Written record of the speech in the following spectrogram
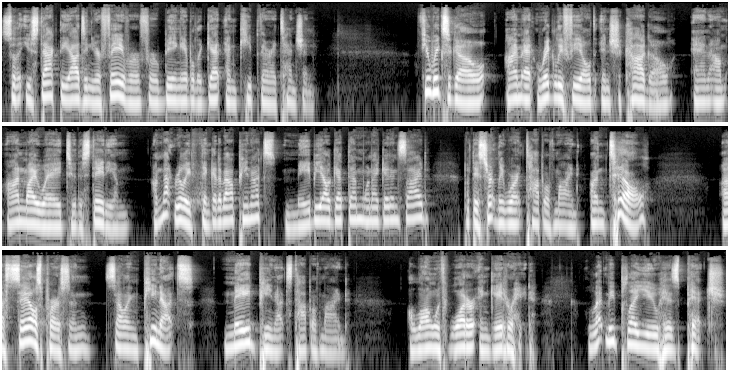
so that you stack the odds in your favor for being able to get and keep their attention? A few weeks ago, I'm at Wrigley Field in Chicago and I'm on my way to the stadium. I'm not really thinking about peanuts. Maybe I'll get them when I get inside, but they certainly weren't top of mind until a salesperson selling peanuts made peanuts top of mind, along with water and Gatorade. Let me play you his pitch.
